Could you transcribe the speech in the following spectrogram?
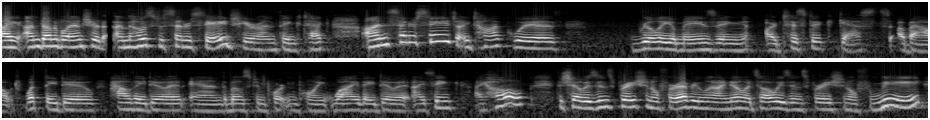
Hi, I'm Donna Blanchard. I'm the host of Center Stage here on Think Tech. On Center Stage, I talk with really amazing artistic guests about what they do, how they do it, and the most important point, why they do it. I think, I hope the show is inspirational for everyone. I know it's always inspirational for me.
